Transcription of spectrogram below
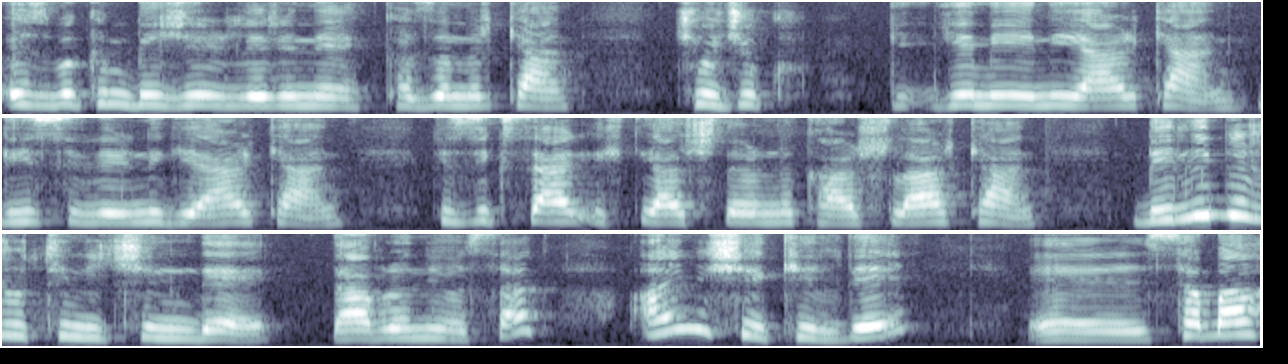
öz bakım becerilerini kazanırken çocuk yemeğini yerken, giysilerini giyerken, fiziksel ihtiyaçlarını karşılarken belli bir rutin içinde davranıyorsak aynı şekilde e, sabah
